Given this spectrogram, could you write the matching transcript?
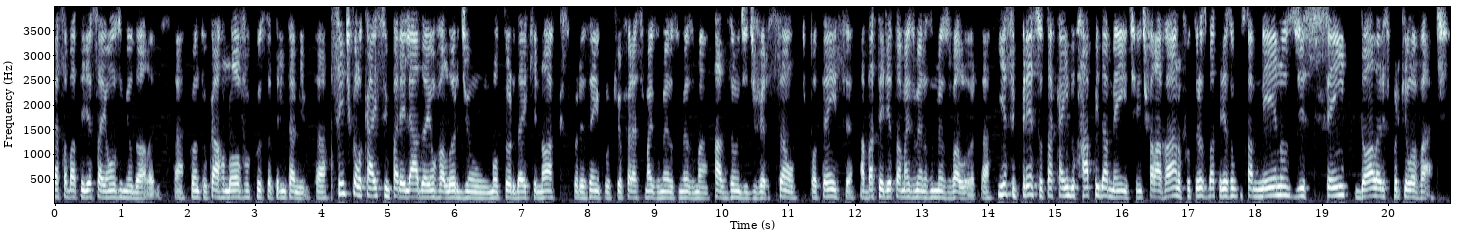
essa bateria sai 11 mil dólares. tá? Enquanto o carro novo custa 30 mil, tá? Se a gente colocar isso emparelhado aí um valor de um motor da Equinox, por exemplo, que oferece mais ou menos a mesma razão de diversão, de potência, a bateria está mais ou menos no mesmo valor, tá? E esse preço está caindo rapidamente. A gente falava, ah, no futuro as baterias vão custar menos de 100 dólares por quilowatt.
